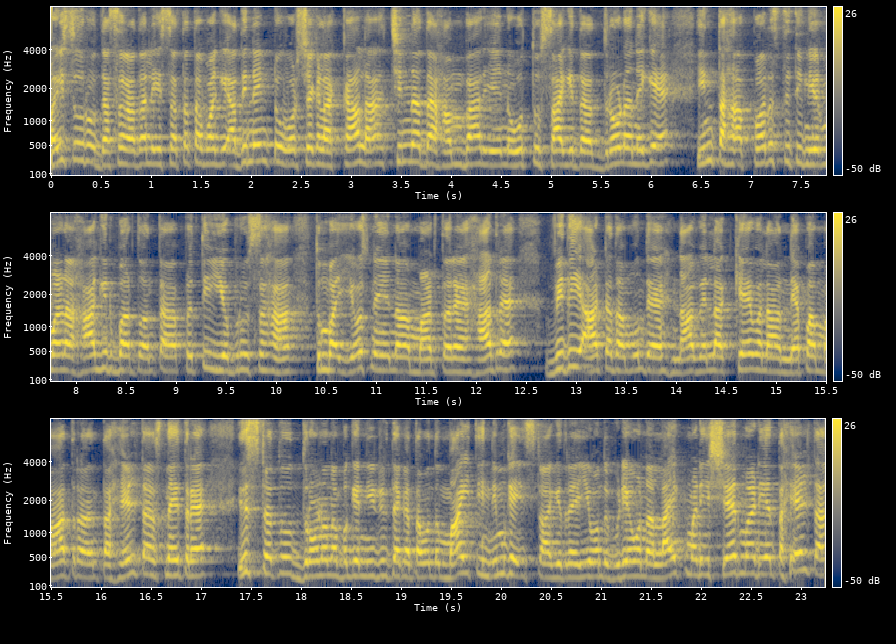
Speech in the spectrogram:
ಮೈಸೂರು ದಸರಾದಲ್ಲಿ ಸತತವಾಗಿ ಹದಿನೆಂಟು ವರ್ಷಗಳ ಕಾಲ ಚಿನ್ನದ ಅಂಬಾರಿಯನ್ನು ಹೊತ್ತು ಸಾಗಿದ ದ್ರೋಣನಿಗೆ ಇಂತಹ ಪರಿಸ್ಥಿತಿ ನಿರ್ಮಾಣ ಆಗಿರಬಾರ್ದು ಅಂತ ಪ್ರತಿಯೊಬ್ಬರೂ ಸಹ ತುಂಬಾ ಯೋಚನೆಯನ್ನ ಮಾಡ್ತಾರೆ. ಆದ್ರೆ ವಿಧಿ ಆಟದ ಮುಂದೆ ನಾವೆಲ್ಲ ಕೇವಲ ನೆಪ ಮಾತ್ರ ಅಂತ ಹೇಳ್ತಾ ಸ್ನೇಹಿತರೆ, ಇಷ್ಟೊತ್ತು ದ್ರೋಣನ ಬಗ್ಗೆ ನೀಡಿರ್ತಕ್ಕಂಥ ಒಂದು ಮಾಹಿತಿ ನಿಮಗೆ ಇಷ್ಟ ಆಗಿದ್ರೆ ಈ ಒಂದು ವಿಡಿಯೋವನ್ನ ಲೈಕ್ ಮಾಡಿ ಶೇರ್ ಮಾಡಿ ಅಂತ ಹೇಳ್ತಾ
